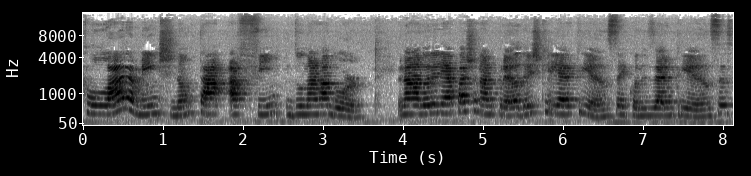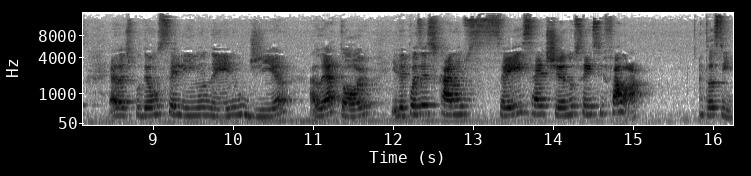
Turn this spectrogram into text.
claramente não tá afim do narrador. O narrador ele é apaixonado por ela desde que ele era criança e quando eles eram crianças ela, tipo, deu um selinho nele um dia, aleatório, e depois eles ficaram seis, sete anos sem se falar. Então, assim,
